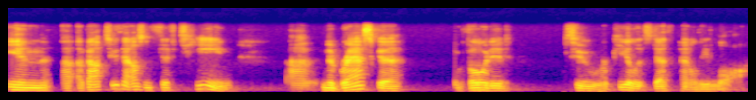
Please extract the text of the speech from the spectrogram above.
in about 2015, Nebraska voted to repeal its death penalty law.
